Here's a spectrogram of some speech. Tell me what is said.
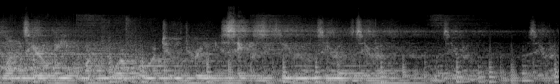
10B144236000. 0, 0, 0, 0, 0.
